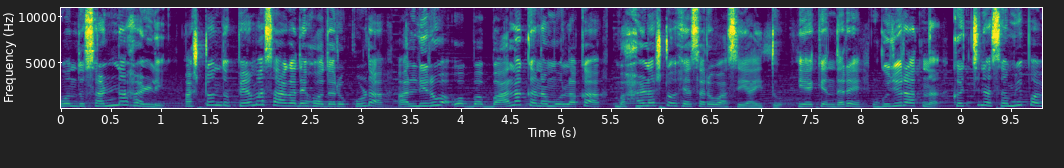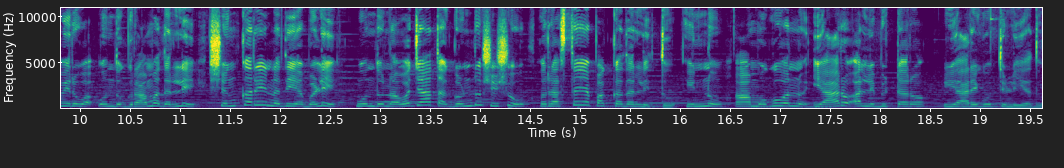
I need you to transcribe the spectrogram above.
ಒಂದು ಸಣ್ಣ ಹಳ್ಳಿ, ಅಷ್ಟೊಂದು ಫೇಮಸ್ ಆಗದೆ ಹೋದರೂ ಕೂಡ ಅಲ್ಲಿರುವ ಒಬ್ಬ ಬಾಲಕನ ಮೂಲಕ ಬಹಳಷ್ಟು ಹೆಸರುವಾಸಿಯಾಯಿತು. ಏಕೆಂದರೆ ಗುಜರಾತ್ನ ಕಚ್ನ ಸಮೀಪವಿರುವ ಒಂದು ಗ್ರಾಮದಲ್ಲಿ ಶಂಕರಿ ನದಿಯ ಬಳಿ ಒಂದು ನವಜಾತ ಗಂಡು ಶಿಶು ರಸ್ತೆಯ ಪಕ್ಕದಲ್ಲಿತ್ತು. ಇನ್ನು ಆ ಮಗುವನ್ನು ಯಾರು ಅಲ್ಲಿ ಬಿಟ್ಟರೋ ಯಾರಿಗೂ ತಿಳಿಯದು.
